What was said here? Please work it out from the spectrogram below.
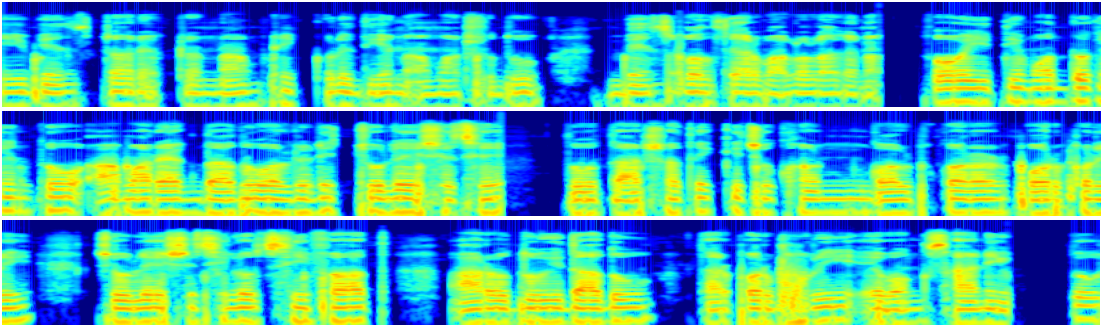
এই বেঞ্চটার একটা নাম ঠিক করে দিয়েন, আমার শুধু বেঞ্চ বলতে আর ভালো লাগে না। তো ইতিমধ্যে কিন্তু আমার এক দাদু অলরেডি চলে এসেছে। তো তার সাথে কিছুক্ষণ গল্প করার পরপরই চলে এসেছিল সিফাত, আরও দুই দাদু, তারপর ভুরি এবং সানি তো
